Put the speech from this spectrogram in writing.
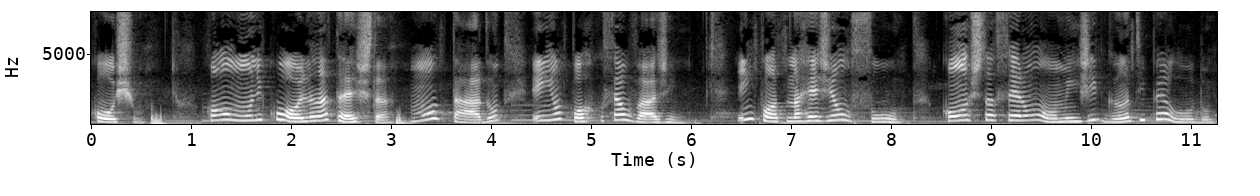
coxo, com um único olho na testa, montado em um porco selvagem, enquanto na região sul consta ser um homem gigante e peludo,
